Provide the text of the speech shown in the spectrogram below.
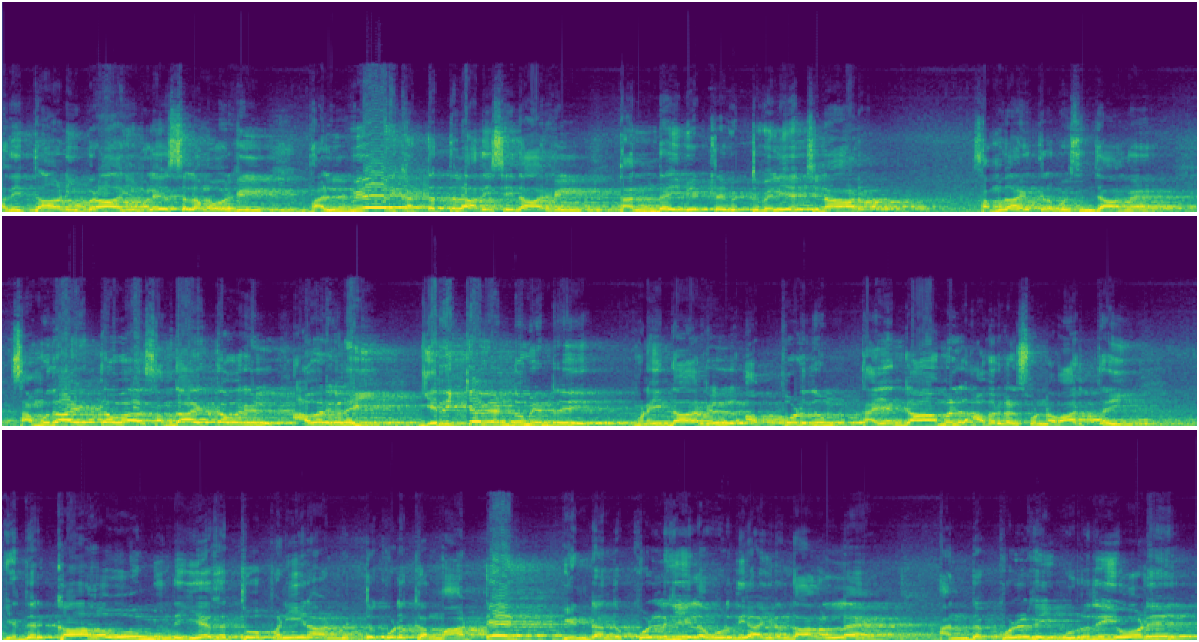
அதைத்தான் இப்ராஹிம் அலைஹிஸ்ஸலாம் அவர்கள் பல்வேறு கட்டத்தில் அதை செய்தார்கள். தந்தை வீட்டை விட்டு வெளியேற்றினார். சமுதாயத்தில் போய் செஞ்சாங்க. சமுதாயத்தவ சமுதாயத்தவர்கள் அவர்களை எரிக்க வேண்டும் என்று முனைந்தார்கள். அப்பொழுதும் தயங்காமல் அவர்கள் சொன்ன வார்த்தை எதற்காகவும் இந்த ஏகத்துவ பணியை நான் விட்டு கொடுக்க மாட்டேன் என்று அந்த கொள்கையில் உறுதியாக இருந்தாங்கல்ல? அந்த கொள்கை உறுதியோடு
